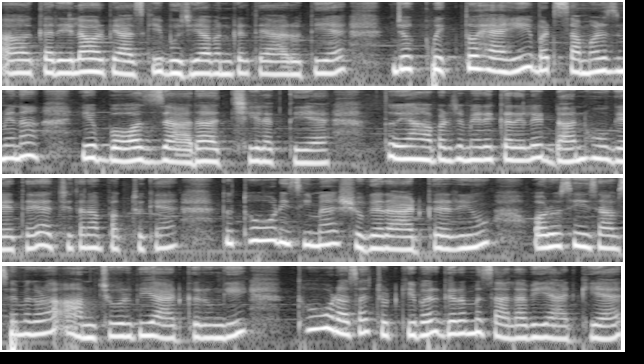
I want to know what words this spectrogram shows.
करेला और प्याज की भुजिया बनकर तैयार होती है, जो क्विक तो है ही बट समर्स में ना ये बहुत ज़्यादा अच्छी लगती है। तो यहाँ पर जो मेरे करेले डन हो गए थे, अच्छी तरह पक चुके हैं तो थोड़ी सी मैं शुगर ऐड कर रही हूँ, और उसी हिसाब से मैं थोड़ा आमचूर भी ऐड करूँगी, थोड़ा सा चुटकी भर गरम मसाला भी ऐड किया है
